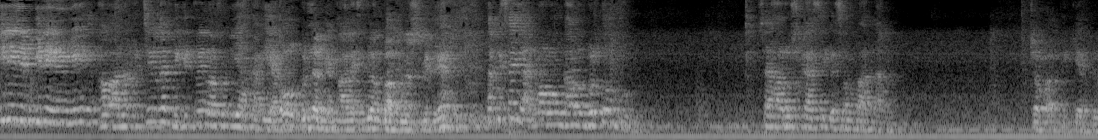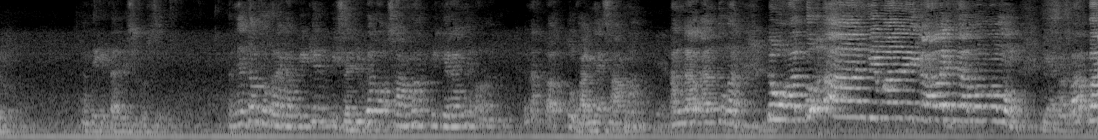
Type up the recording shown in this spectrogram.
begini, ini begini, ini begini. Kalau anak kecil kan digituin langsung iya kak iya. Oh benar yang kalian bilang bagus gitu ya. Tapi saya nggak nolong kamu bertumbuh. Saya harus kasih kesempatan. Coba pikir dulu. Nanti kita diskusi. Ternyata untuk mereka pikir bisa juga kok sama pikirannya. Oh, Kenapa Tuhannya sama? Andalkan Tuhan. Doa Tuhan gimana nih kalau nggak mau ngomong? Ya apa-apa.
